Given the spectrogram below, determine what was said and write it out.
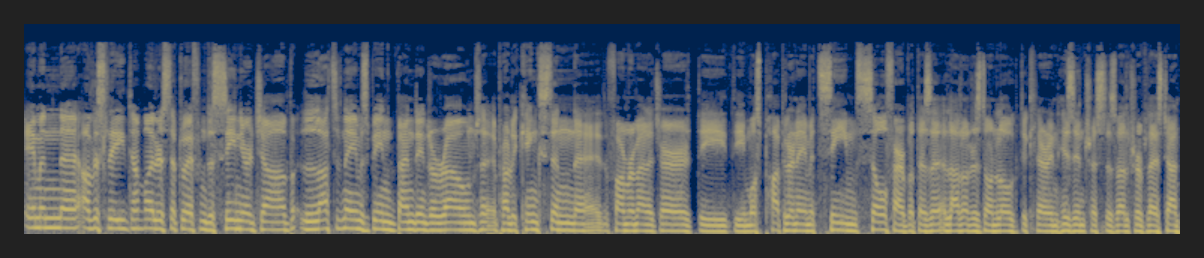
Eamon, uh, obviously, John Meyler stepped away from the senior job. Lots of names being bandied around. Uh, probably Kingston, uh, the former manager, the, the most popular name it seems so far, but there's a, a lot of others. Donal Óg declaring his interest as well to replace John.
